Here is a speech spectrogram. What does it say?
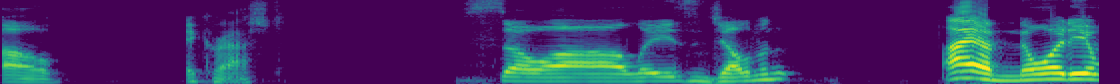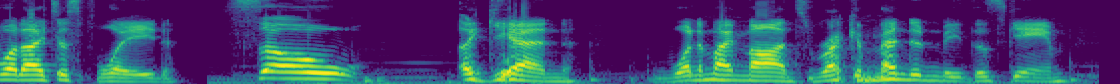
Oh, it crashed. So, uh, ladies and gentlemen, I have no idea what I just played. So, again, one of my mods recommended me this game.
